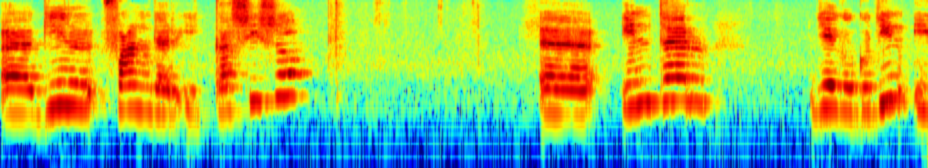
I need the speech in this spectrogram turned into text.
E, Gil, Fanger i Casiso. E, Inter, Diego Godin i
